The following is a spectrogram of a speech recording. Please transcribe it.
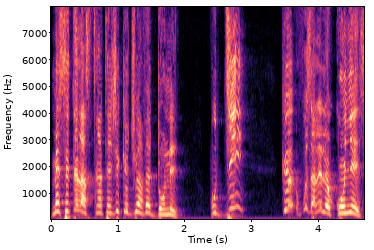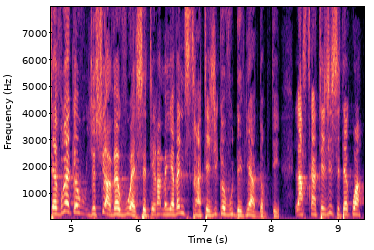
Mais c'était la stratégie que Dieu avait donnée pour dire que vous allez le cogner. C'est vrai que je suis avec vous, etc. Mais il y avait une stratégie que vous deviez adopter. La stratégie, c'était quoi?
